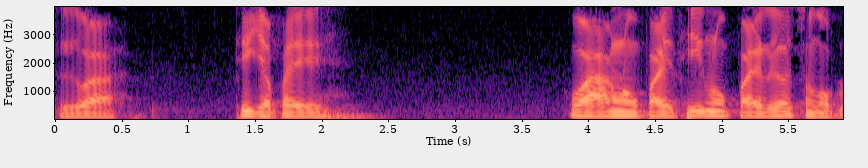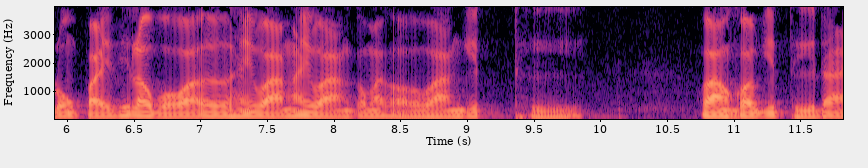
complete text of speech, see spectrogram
คือว่าที่จะไปวางลงไปทิ้งลงไปหรือสงบลงไปที่เราบอกว่า เออ ให้วางให้วางก็หมายความวางยึดถือ วางความยึดถือได้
